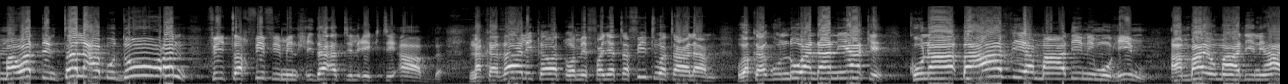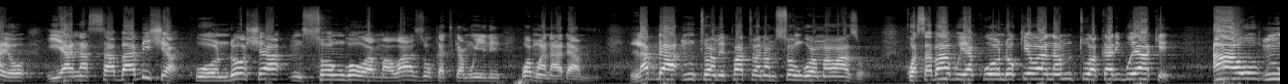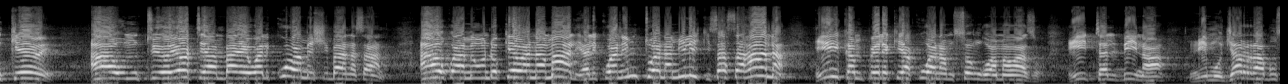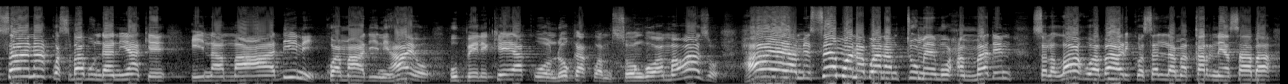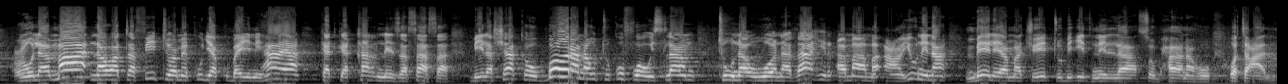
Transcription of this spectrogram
mawaddin talabu duran fi takhfifi min hidaati liktiab na kadhalika wamefanya tafiti wataalam wakagundua ndani yake kuna baadhi ya maadini muhimu ambayo maadini hayo yanasababisha kuondosha msongo wa mawazo katika mwili wa mwanadamu. Labda mtu amepatwa na msongo wa mawazo kwa sababu ya kuondokewa na mtu wa karibu yake au mkewe au mtu yoyote ambaye walikuwa wameshibana sana au kwa ameondokewa na mali alikuwa ni mtu anamiliki sasa hana. Hii ikampelekea kuwa na msongo wa mawazo. Hii talbina ni mujarabu sana kwa sababu ndani yake ina maadini. Kwa maadini hayo hupelekea kuondoka kwa msongo wa mawazo. Haya yamesemwa na bwana mtume muhammadin salllahu wabarik wasallam karne ya saba. Ulama na watafiti wamekuja kubaini haya katika karne za sasa. Bila shaka ubora na utukufu wa Uislamu tunauona dhahir amama ayunina mbele ya macho yetu biidhnillah subhanahu wa taala.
